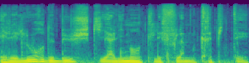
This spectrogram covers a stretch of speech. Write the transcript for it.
et les lourdes bûches qui alimentent les flammes crépiter.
